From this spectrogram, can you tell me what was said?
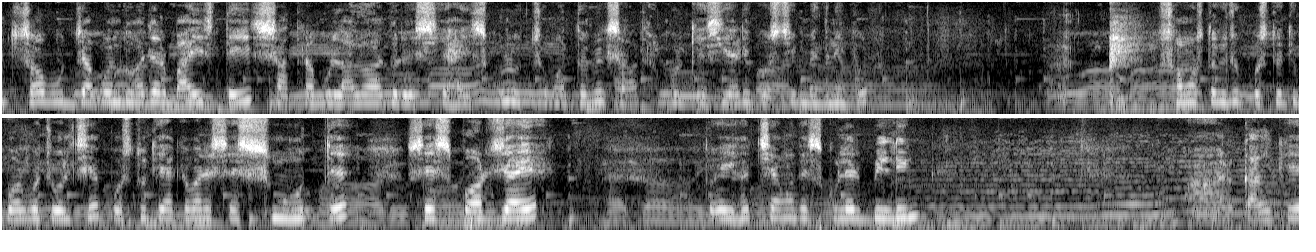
উৎসব উদযাপন দু হাজার বাইশ, তেইশ, Satrapur Lal Bahadur SC high school, উচ্চ মাধ্যমিক, সাতরাপুর কেশিয়ারি, পশ্চিম মেদিনীপুর। সমস্ত কিছু প্রস্তুতি পর্ব চলছে। প্রস্তুতি একেবারে শেষ মুহূর্তে, শেষ পর্যায়ে। তো এই হচ্ছে আমাদের স্কুলের বিল্ডিং। আর কালকে,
